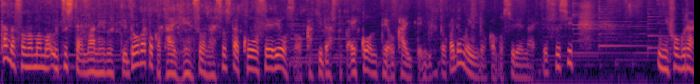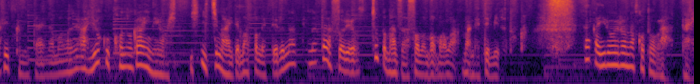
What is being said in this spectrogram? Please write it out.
ただそのまま映したい真似るっていう動画とか大変そうなし、そしたら構成要素を書き出すとか、絵コンテを書いてみるとかでもいいのかもしれないですし、インフォグラフィックみたいなもので、あ、よくこの概念を1枚でまとめてるなってなったら、それをちょっとまずはそのまま真似てみるとか。なんかいろいろなことがあったり、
